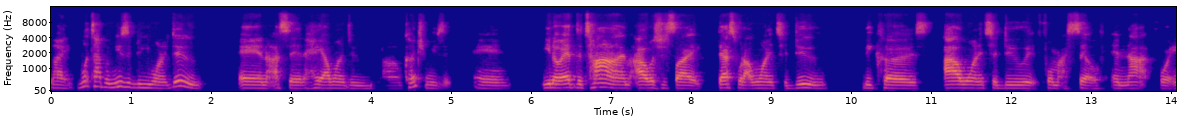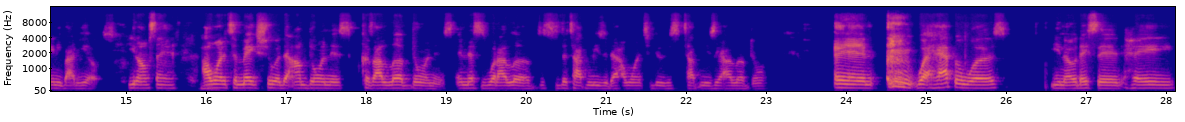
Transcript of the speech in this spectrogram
like, what type of music do you want to do? And I said, hey, I want to do um, country music. And, you know, at the time, I was just like, that's what I wanted to do because I wanted to do it for myself and not for anybody else. You know what I'm saying? Mm-hmm. I wanted to make sure that I'm doing this because I love doing this. And this is what I love. This is the type of music that I wanted to do. This is the type of music I love doing. And what happened was, you know, they said, hey,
